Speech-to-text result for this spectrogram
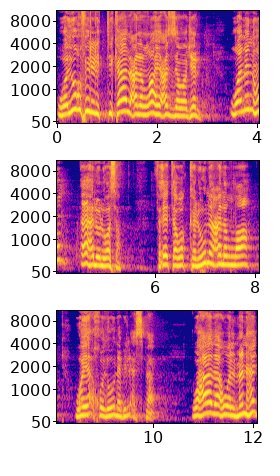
ويغفل الاتكال على الله عز وجل. ومنهم أهل الوسط فيتوكلون على الله ويأخذون بالأسباب. وهذا هو المنهج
